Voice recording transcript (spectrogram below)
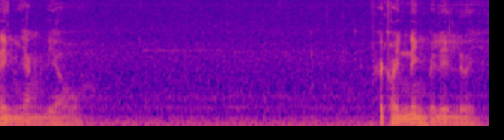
นิ่งอย่างเดียว ค่อยๆนิ่งไปเรื่อยๆ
